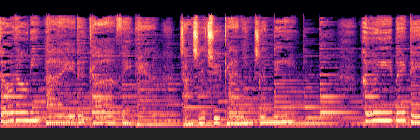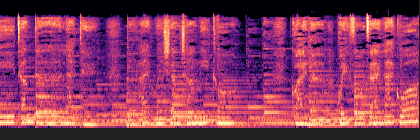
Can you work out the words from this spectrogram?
找到你爱的咖啡店，尝试去感应着你，喝一杯低糖的 latte，你还会想尝一口？快乐会否再来过？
